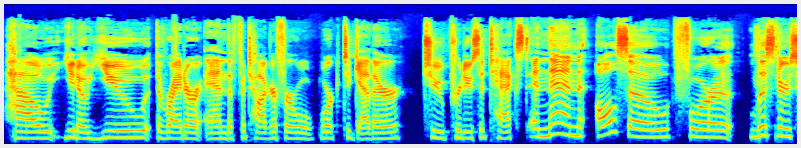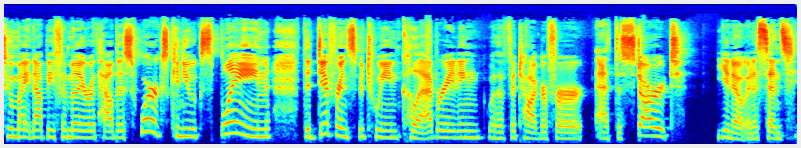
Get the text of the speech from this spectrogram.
how you know you the writer and the photographer will work together to produce a text. And then also for listeners who might not be familiar with how this works can you explain the difference between collaborating with a photographer at the start you know, in a sense,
